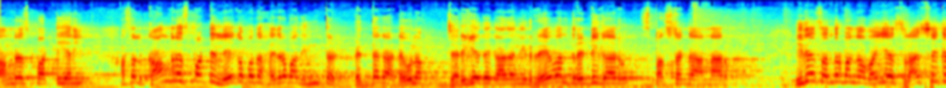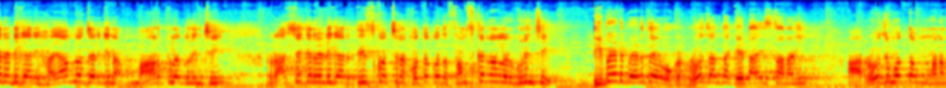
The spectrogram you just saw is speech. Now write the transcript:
కాంగ్రెస్ పార్టీ అని. అసలు కాంగ్రెస్ పార్టీ లేకపోతే హైదరాబాద్ ఇంత పెద్దగా డెవలప్ జరిగేదే కాదని రేవంత్ రెడ్డి గారు స్పష్టంగా అన్నారు. ఇదే సందర్భంగా వైఎస్ రాజశేఖర రెడ్డి గారి హయాంలో జరిగిన మార్పుల గురించి రాజశేఖర రెడ్డి గారు తీసుకొచ్చిన కొత్త కొత్త సంస్కరణల గురించి డిబేట్ పెడితే ఒక రోజంతా కేటాయిస్తానని. ఆ రోజు మొత్తం మనం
